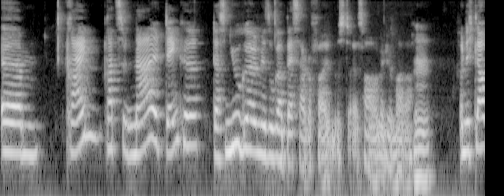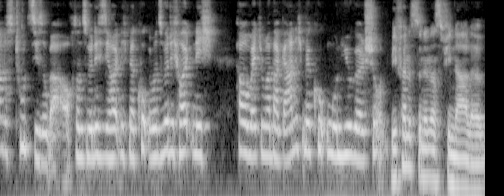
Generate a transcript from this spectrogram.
ähm, rein rational denke, dass New Girl mir sogar besser gefallen müsste als How I Met Your Mother. Mhm. Und ich glaube, das tut sie sogar auch. Sonst würde ich sie heute nicht mehr gucken. Sonst würde ich heute nicht How I Met Your Mother gar nicht mehr gucken und New Girl schon. Wie fandest du denn das Finale?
